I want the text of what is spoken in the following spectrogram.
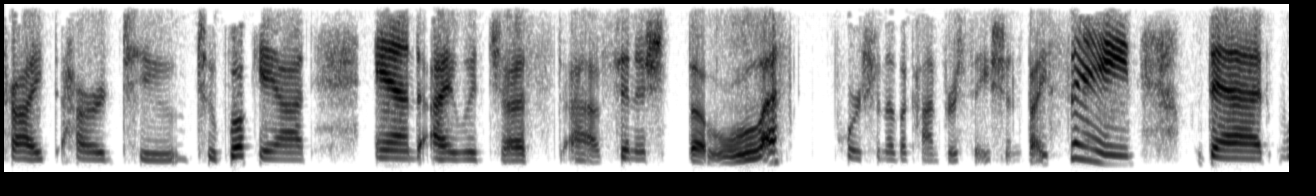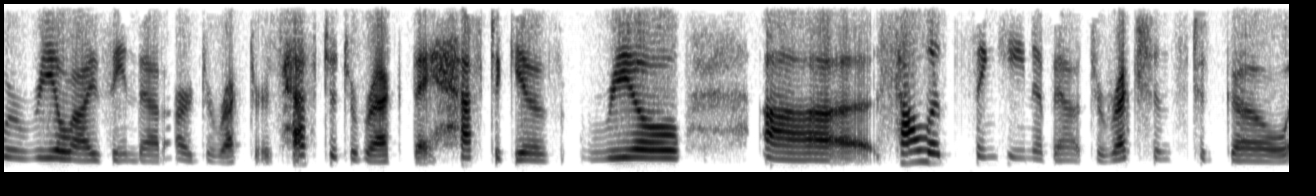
tried hard to to look at, and I would just uh, finish the last portion of the conversation by saying that we're realizing that our directors have to direct, they have to give real uh, solid thinking about directions to go,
